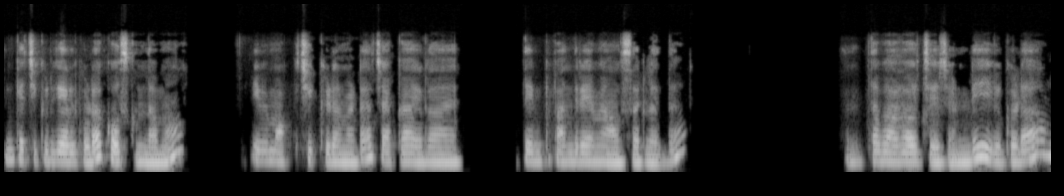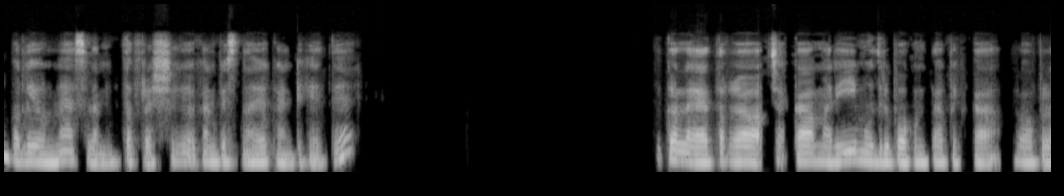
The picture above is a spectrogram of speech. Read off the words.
ఇంకా చిక్కుడుకాయలు కూడా కోసుకుందాము. ఇవి మొక్క చిక్కుడు అనమాట చక్కగా ఇలా దీనికి పందిరేమి అవసరం లేదు. ఎంత బాగా వచ్చేసండి ఇవి కూడా భలే ఉన్నాయి అసలు ఎంత ఫ్రెష్‌గా కనిపిస్తున్నాయో కంటికైతే. ఇక లేతగా చెక్క మరీ ముదిరిపోకుండా పిక్క లోపల.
